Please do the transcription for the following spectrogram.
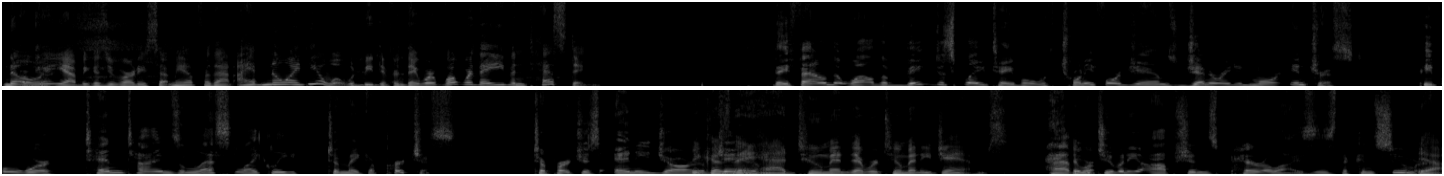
No, Okay. yeah, because you've already set me up for that. I have no idea what would be different. They were what were they even testing? They found that while the big display table with 24 jams generated more interest, people were 10 times less likely to make a purchase, to purchase any jar Because of jam. they had too many. There were too many jams. Having were- too many options paralyzes the consumer. Yeah.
